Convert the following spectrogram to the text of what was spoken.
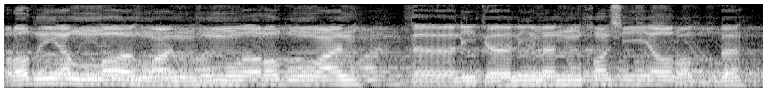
رضي الله عنهم ورضوا عنه. ذلك لمن خشي ربه.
